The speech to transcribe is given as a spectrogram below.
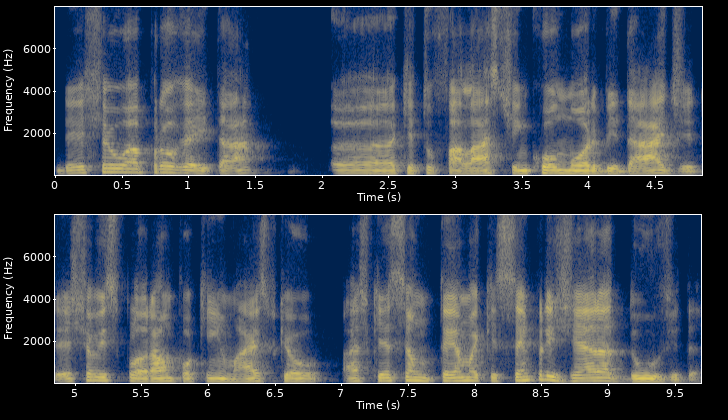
deixa eu aproveitar uh, que tu falaste em comorbidade, deixa eu explorar um pouquinho mais, porque eu acho que esse é um tema que sempre gera dúvida.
